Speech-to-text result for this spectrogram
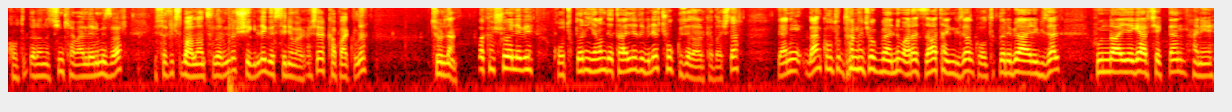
koltuklarımız için kemerlerimiz var. Isofix bağlantılarını da şu şekilde göstereyim arkadaşlar. Kapaklı türden. Bakın şöyle bir koltukların yan detayları bile çok güzel arkadaşlar. Yani ben koltuklarını çok beğendim. Araç zaten güzel. Koltukları bir ayrı güzel. Hyundai'ye gerçekten hani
